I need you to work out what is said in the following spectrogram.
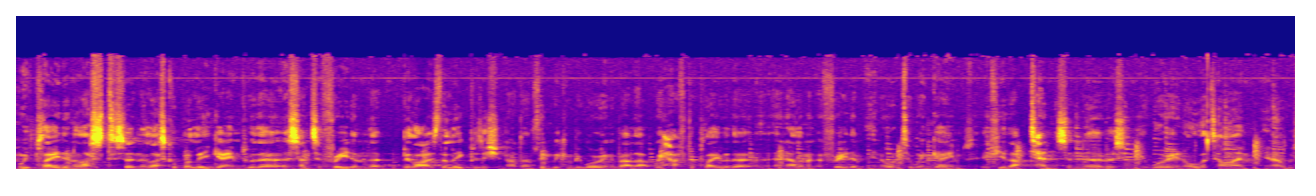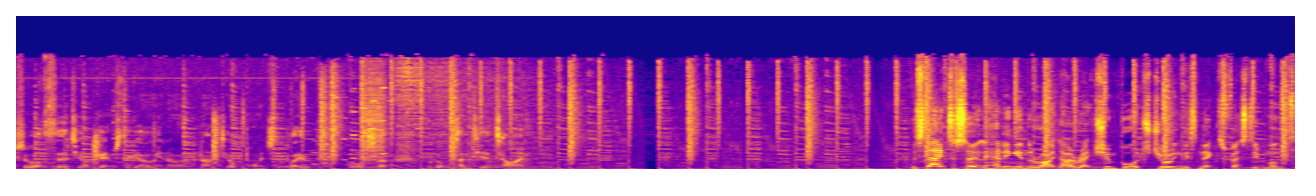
We played in the last, certainly the last couple of league games with a, a, sense of freedom that belies the league position. I don't think we can be worrying about that. We have to play with a, an element of freedom in order to win games. If you're that tense and nervous and you're worrying all the time, you know, we've still got 30 odd games to go, you know, and 90 odd points to play for, so we've got plenty of time. The Stags are certainly heading in the right direction, but during this next festive month,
